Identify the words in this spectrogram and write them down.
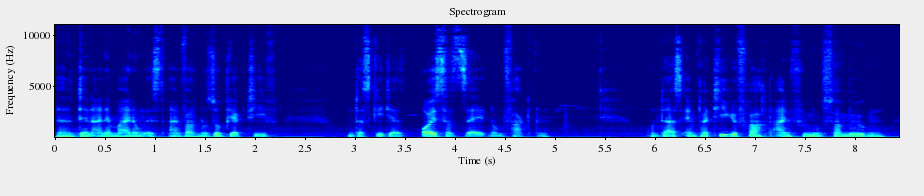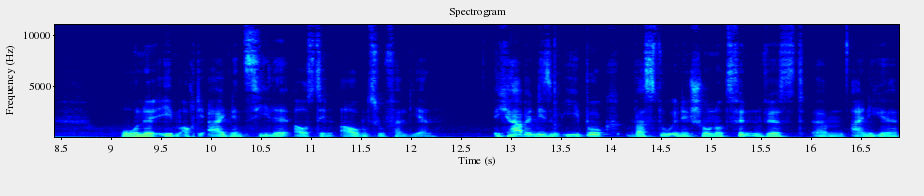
äh, denn eine Meinung ist einfach nur subjektiv. Und das geht ja äußerst selten um Fakten. Und da ist Empathie gefragt, Einfühlungsvermögen, ohne eben auch die eigenen Ziele aus den Augen zu verlieren. Ich habe in diesem E-Book, was du in den Shownotes finden wirst, ähm, einige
